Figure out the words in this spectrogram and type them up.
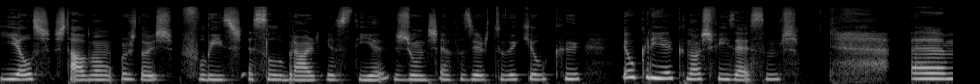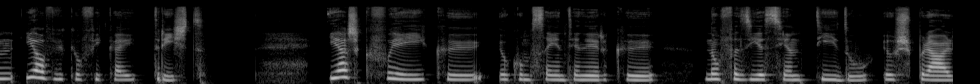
e eles estavam os dois felizes a celebrar esse dia juntos, a fazer tudo aquilo que eu queria que nós fizéssemos. Um, e óbvio que eu fiquei triste. E acho que foi aí que eu comecei a entender que não fazia sentido eu esperar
